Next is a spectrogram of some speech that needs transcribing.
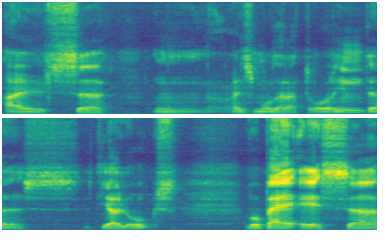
als, äh, als Moderatorin des Dialogs wobei es äh,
